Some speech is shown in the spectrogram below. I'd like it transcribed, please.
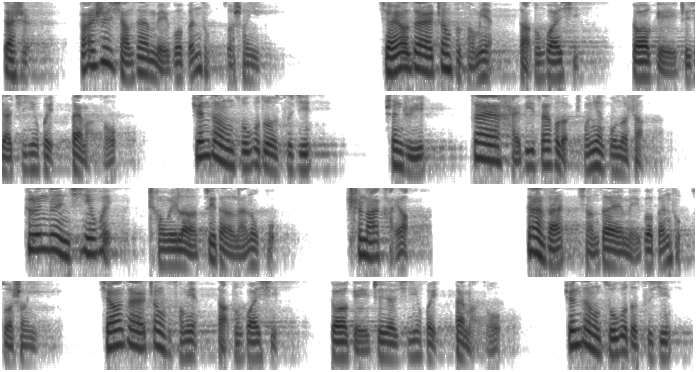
但是，凡是想在美国本土做生意，想要在政府层面打通关系，都要给这家基金会拜码头。捐赠足够多的资金，甚至于在海地灾后的重建工作上，克林顿基金会成为了最大的拦路虎，吃拿卡要。但凡想在美国本土做生意，想要在政府层面打通关系，都要给这家基金会拜码头，捐赠足够的资金，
